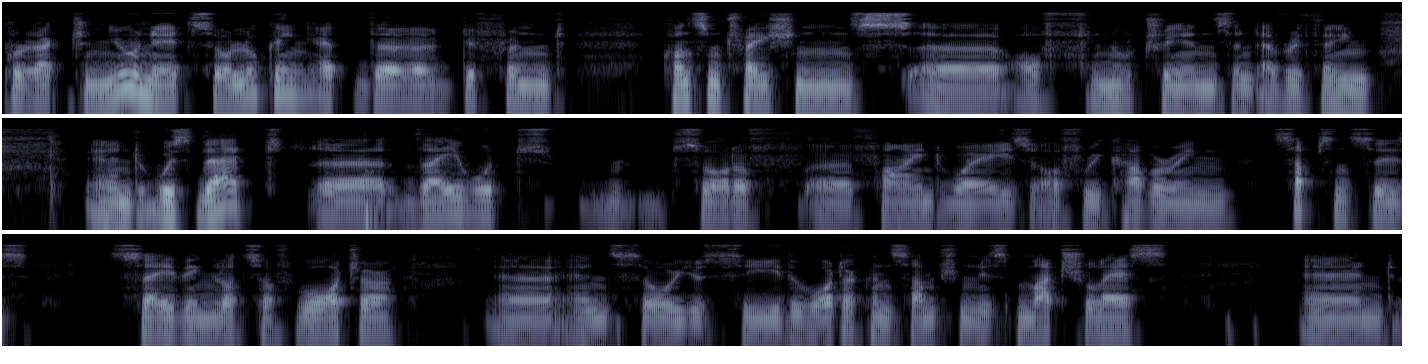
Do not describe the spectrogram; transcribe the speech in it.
production unit. So looking at the different concentrations uh, of nutrients and everything. And with that, uh, they would sort of uh, find ways of recovering substances, saving lots of water. Uh, and so you see the water consumption is much less and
